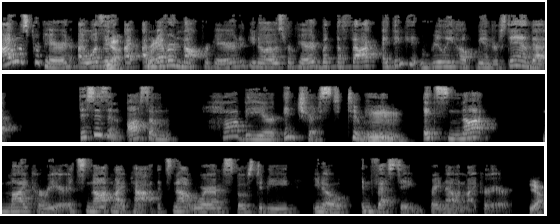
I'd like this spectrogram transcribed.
I was prepared. I wasn't yeah, I, am right. never not prepared. You know, I was prepared, but the fact I think it really helped me understand that this is an awesome hobby or interest to me. Mm. It's not my career. It's not my path. It's not where I'm supposed to be, you know, investing right now in my career. Yeah.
